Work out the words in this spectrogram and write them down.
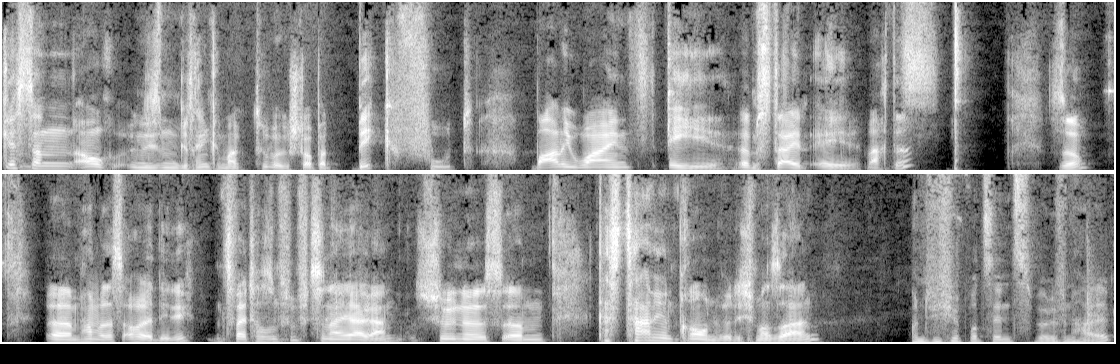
gestern auch in diesem Getränkemarkt drüber gestolpert. Bigfoot Barley Wines Ale, ähm, Style Ale. Machte? So, ähm, haben wir das auch erledigt. Ein 2015er Jahrgang. Schönes ähm, Kastanienbraun, würde ich mal sagen. Und wie viel Prozent? 12,5?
